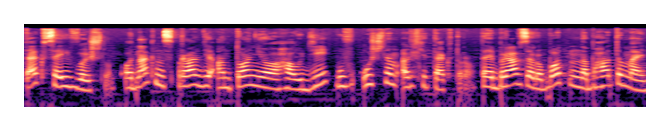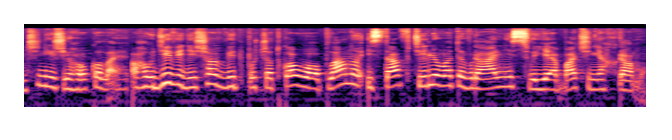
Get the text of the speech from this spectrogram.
Так все й вийшло. Однак насправді Антоніо Гауді був учнем архітектора та й брав за роботу набагато менше, ніж його колеги. А Гауді відійшов від початкового плану і став втілювати в реальність своє бачення храму.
